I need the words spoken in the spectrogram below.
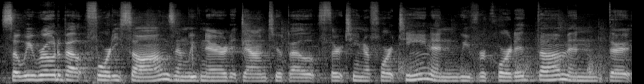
So we wrote about 40 songs and we've narrowed it down to about 13 or 14 and we've recorded them and the,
